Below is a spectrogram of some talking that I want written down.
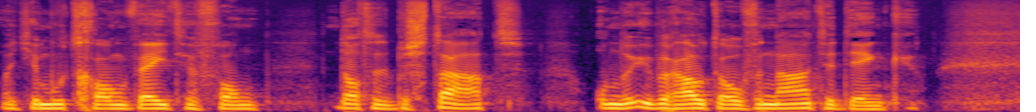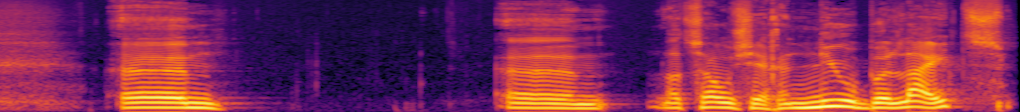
Want je moet gewoon weten van dat het bestaat om er überhaupt over na te denken. Ehm ehm, laat zo zeggen, nieuw beleid.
